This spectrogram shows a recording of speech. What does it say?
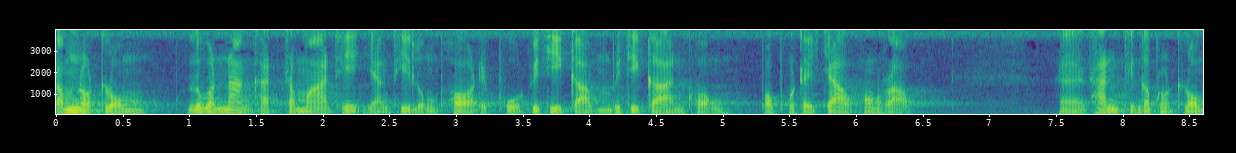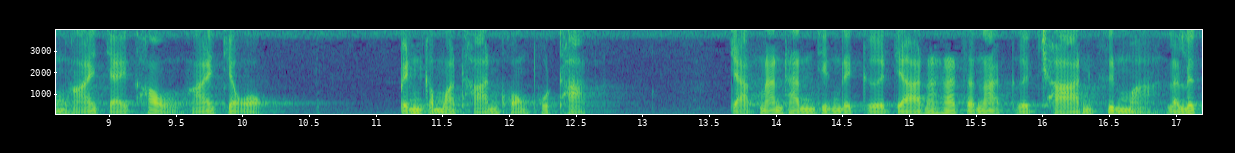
กำหนดลมหรือว่านั่งคัดสมาธิอย่างที่หลวงพ่อได้พูดวิธีกรรมวิธีการของพระพุทธเจ้าของเรา ท่านจึงกำหนดลมหายใจเข้าหายใจออกเป็นกรรมฐานของพุทธะ จากนั้นท่านจึงได้เกิดญาณทัศนะเกิดฌานขึ้นมาระลึก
